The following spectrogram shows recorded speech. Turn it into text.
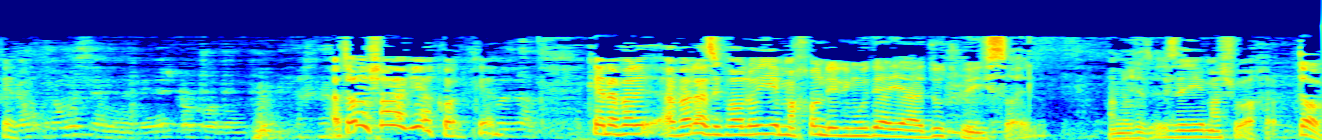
כן. אתה רואה, אפשר להביא הכל, כן. כן, אבל, אז זה כבר לא יהיה מכון ללימודי היהדות בישראל. זה, זה יהיה משהו אחר. טוב,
